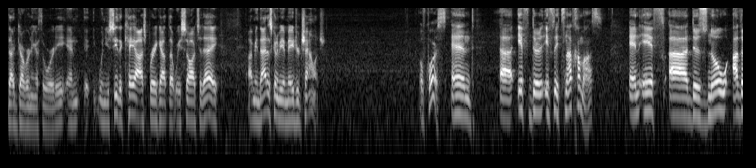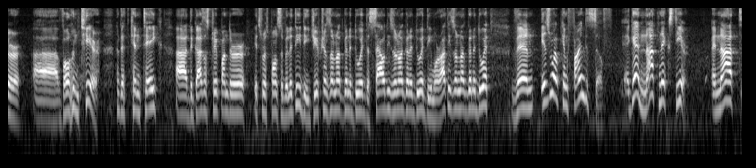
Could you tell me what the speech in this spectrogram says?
that governing authority. And it, when you see the chaos breakout that we saw today, I mean, that is going to be a major challenge. Of course. And uh, if, there, if it's not Hamas, and if uh, there's no other uh, volunteer that can take uh, the Gaza Strip under its responsibility, the Egyptians are not going to do it, the Saudis are not going to do it, the Emiratis are not going to do it, then Israel can find itself, again, not next year and not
